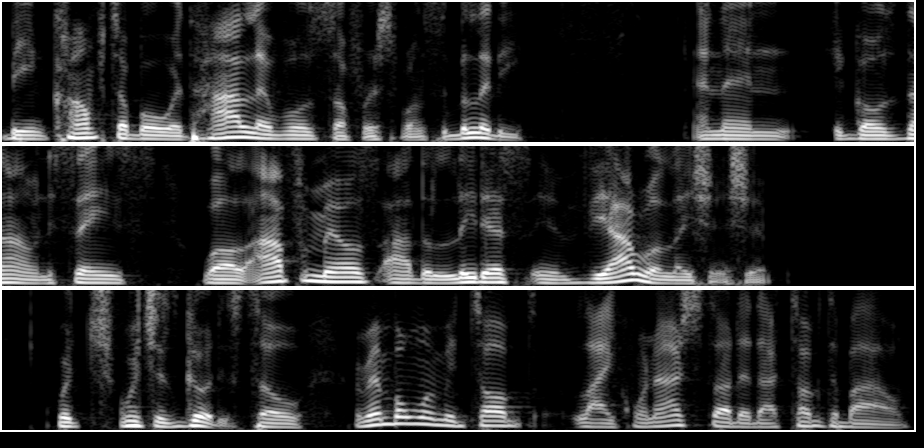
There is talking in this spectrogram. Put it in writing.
being comfortable with high levels of responsibility, and then it goes down. It says, well, alpha males are the leaders in their relationship, which which is good. So remember when we talked, like when I started, I talked about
